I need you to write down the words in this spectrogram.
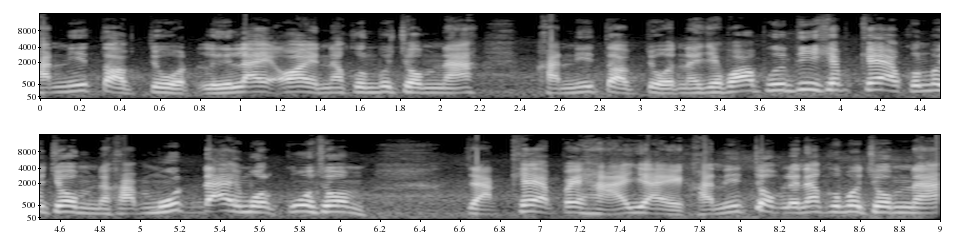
คันนี้ตอบโจทย์หรือไร่อ้อยนะคุณผู้ชมนะคันนี้ตอบโจทย์ในเฉพาะพื้นที่แคบๆคุณผู้ชมนะครับมุดได้หมดคุณผู้ชม จากแคบไปหาใหญ่คันนี้จบเลยนะคุณผู้ชมนะ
